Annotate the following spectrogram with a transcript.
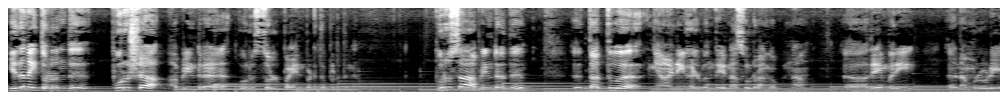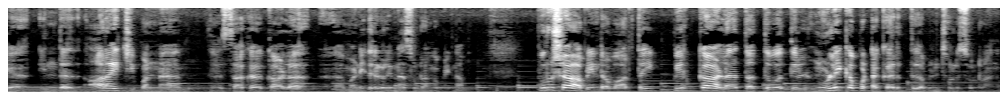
இதனைத் தொடர்ந்து புருஷா அப்படின்ற ஒரு சொல் பயன்படுத்தப்படுதுங்க. புருஷா அப்படின்றது தத்துவ ஞானிகள் வந்து என்ன சொல்றாங்க அப்படின்னா அதே மாதிரி நம்மளுடைய இந்த ஆராய்ச்சி பண்ண சக கால மனிதர்கள் என்ன சொல்றாங்க அப்படின்னா புருஷா அப்படின்ற வார்த்தை பிற்கால தத்துவத்தில் நுழைக்கப்பட்ட கருத்து அப்படின்னு சொல்லி சொல்றாங்க.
